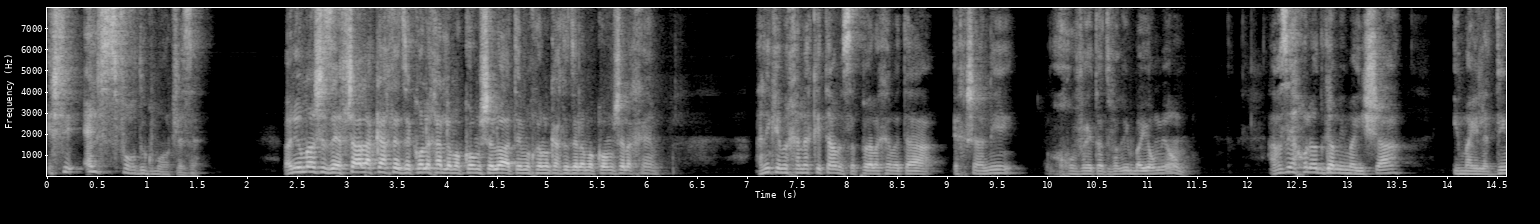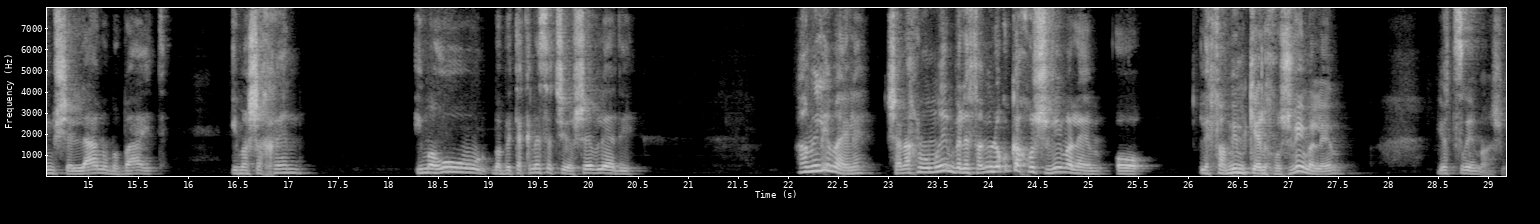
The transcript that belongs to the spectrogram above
יש לי אין ספור דוגמאות לזה. ואני אומר שזה אפשר לקחת את זה כל אחד למקום שלו, אתם יכולים לקחת את זה למקום שלכם. אני כמחנך כיתה מספר לכם את ה... איך שאני חווה את הדברים ביום-יום. אבל זה יכול להיות גם עם האישה, עם הילדים שלנו בבית, עם השכן, עם ההוא בבית הכנסת שיושב לידי. המילים האלה, שאנחנו אומרים ולפעמים לא כל כך חושבים עליהם, או לפעמים כן חושבים עליהם, יוצרים משהו.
